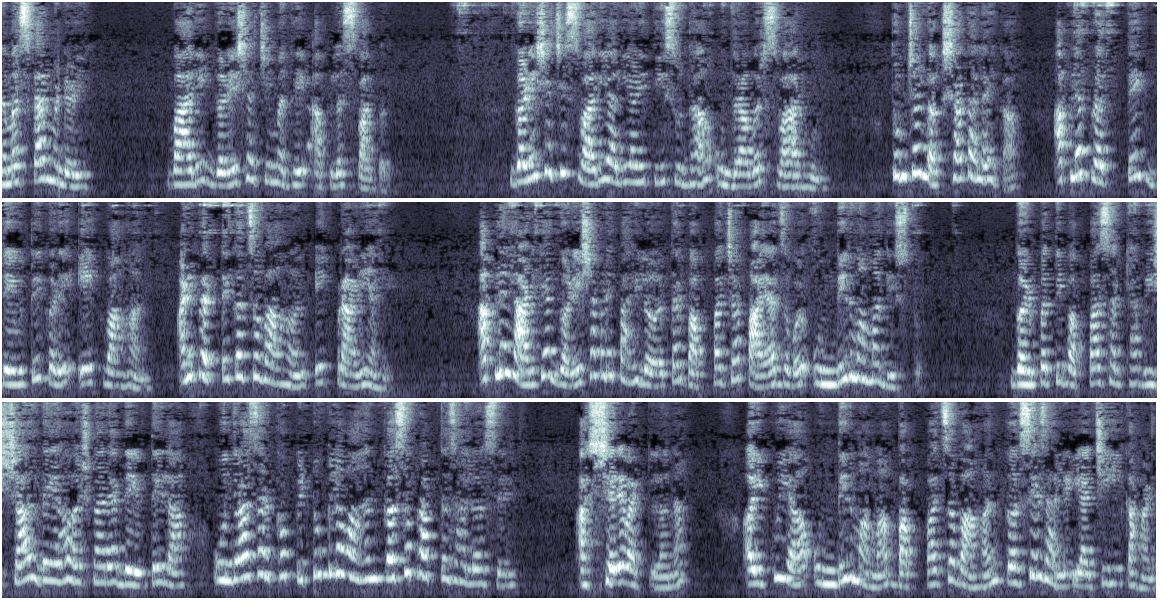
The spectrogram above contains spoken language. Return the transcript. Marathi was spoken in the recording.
नमस्कार मंडळी. वारी गणेशाची मध्ये आपलं स्वागत. गणेशाची स्वारी आली आणि ती सुद्धा उंदरावर स्वार होऊन. तुमच्या लक्षात आलंय का? आपल्या प्रत्येक देवतेकडे एक वाहन आणि प्रत्येकाचं वाहन एक प्राणी आहे. आपल्या लाडक्या गणेशाकडे पाहिलं तर बाप्पाच्या पायाजवळ उंदीर मामा दिसतो. गणपती बाप्पासारख्या विशाल देह असणाऱ्या देवतेला उंदरासारखं पिटुकलं वाहन कसं प्राप्त झालं असेल? आश्चर्य वाटलं ना? ऐकूया उंदीर मामा बाप्पाचं वाहन कसे झाले याची ही कहाणी.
